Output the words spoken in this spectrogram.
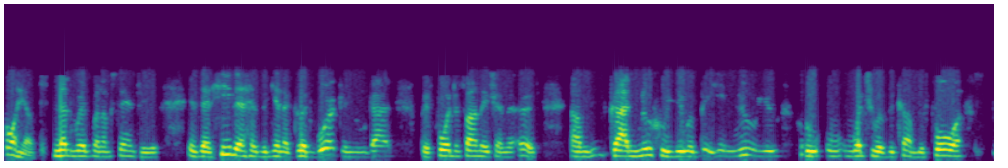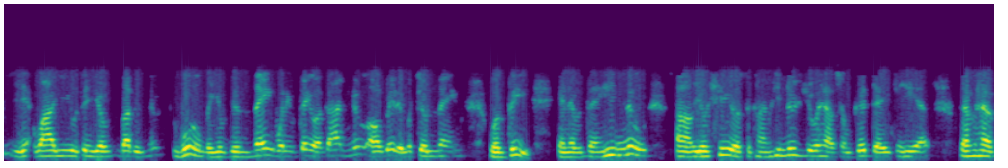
for him. In other words, what I'm saying to you is that he that has begun a good work in you, God, before the foundation of the earth, um, God knew who you would be. He knew you who what you would become before, while you was in your mother's womb, and your, your name when you think, well, God knew already what your name would be and everything. He knew um, your heroes to come. He knew you would have some good days, and he had them have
